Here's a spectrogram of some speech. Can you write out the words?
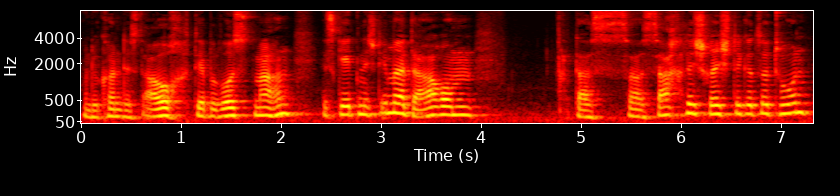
Und du könntest auch dir bewusst machen, es geht nicht immer darum, das sachlich Richtige zu tun,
